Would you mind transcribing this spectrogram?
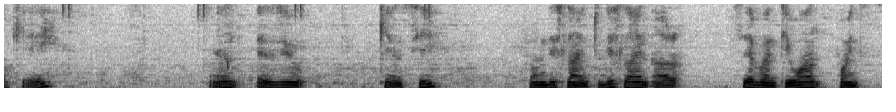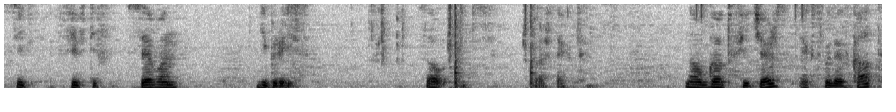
okay. And as you can see from this line to this line are 71.657 degrees. So it's perfect. Now go to features extruded cut.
